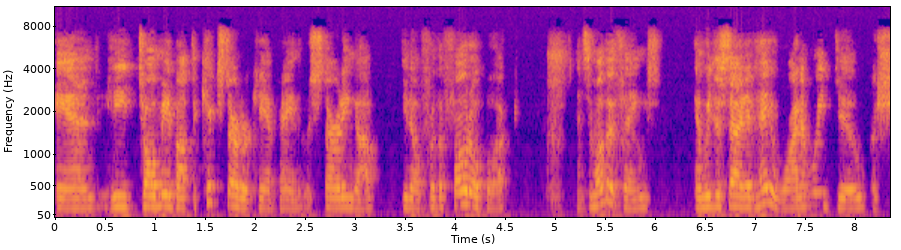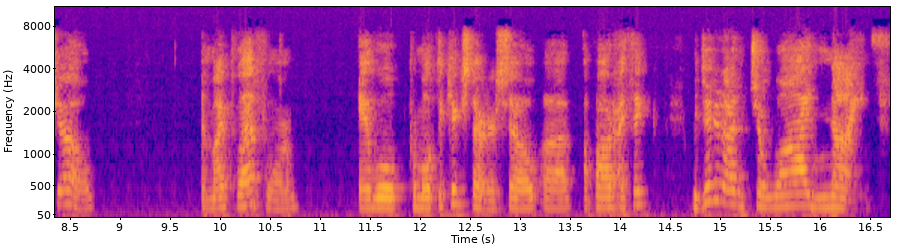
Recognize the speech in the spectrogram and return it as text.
and he told me about the Kickstarter campaign that was starting up, you know, for the photo book and some other things. And we decided, hey, why don't we do a show on my platform and we'll promote the Kickstarter. So uh, about, I think we did it on July 9th.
